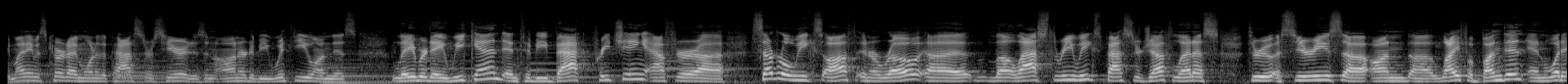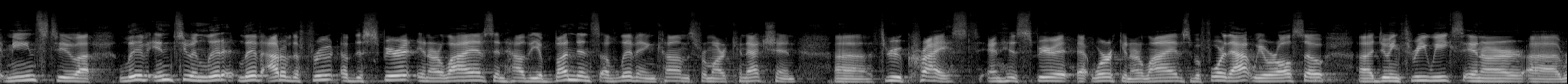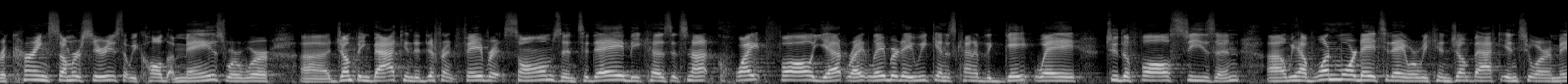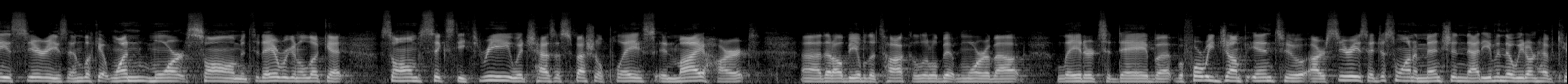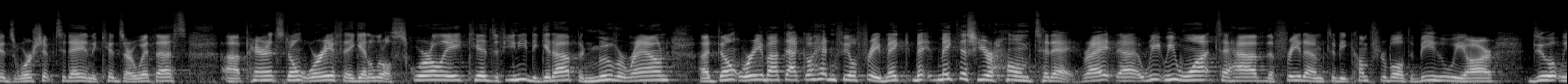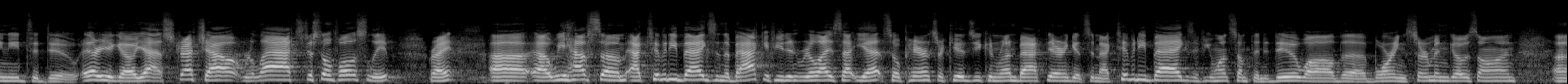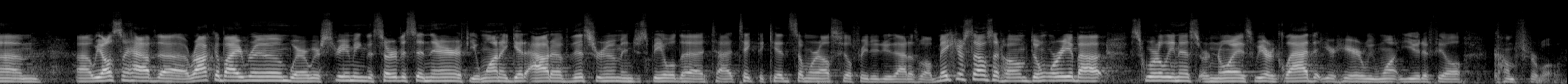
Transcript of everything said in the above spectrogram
My name is Kurt. I'm one of the pastors here. It is an honor to be with you on this Labor Day weekend and to be back preaching after uh, several weeks off in a row. Uh, the last three weeks, Pastor Jeff led us through a series uh, on uh, life abundant and what it means to uh, live into and live out of the fruit of the Spirit in our lives and how the abundance of living comes from our connection uh, through Christ and His Spirit at work in our lives. Before that, we were also uh, doing three weeks in our uh, recurring summer series that we called Amazed, where we're uh, jumping back into different favorite Psalms. And today, because it's not quite fall yet, right? Labor Day weekend is kind of the gateway to the fall season. Uh, we have one more day today where we can jump back into our Amazed series and look at one more Psalm. And today we're going to look at Psalm 63, which has a special place in my heart uh, that I'll be able to talk a little bit more about later today. But before we jump into our series, I just want to mention that even though we don't have kids' worship today and the kids are with us, uh, parents, don't worry if they get a little squirrely. Kids, if you need to get up and move around, uh, don't worry about that. Go ahead and feel free. Make, make, make this your home today, right? Uh, we, we want to have the freedom to be comfortable, to be who we are, do what we need to do. There you go. Yeah, stretch out, relax, just don't fall asleep, right? Uh, uh, we have some activity bags in the back if you didn't realize that yet. So, parents or kids, you can run back there and get some activity bags if you want something to do while the boring sermon goes on. Um, uh, we also have the Rockabye room where we're streaming the service in there. If you want to get out of this room and just be able to, to, take the kids somewhere else, feel free to do that as well. Make yourselves at home. Don't worry about squirreliness or noise. We are glad that you're here. We want you to feel comfortable.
